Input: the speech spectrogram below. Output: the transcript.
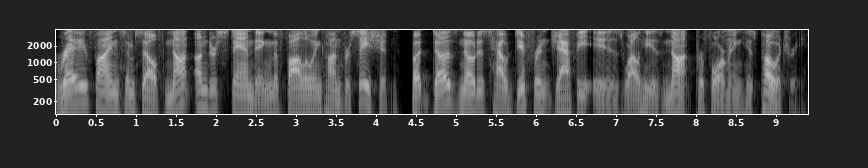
Ray finds himself not understanding the following conversation, but does notice how different Japhy is while he is not performing his poetry.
